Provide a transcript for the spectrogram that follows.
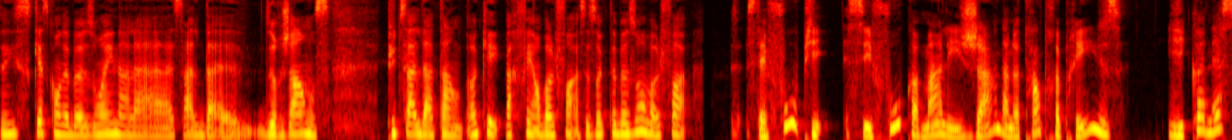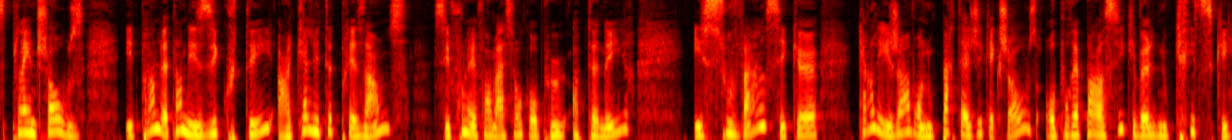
Qu'est-ce qu'on a besoin dans la salle d'urgence? Plus de salle d'attente. OK, parfait, on va le faire. C'est ça que tu as besoin, on va le faire. C'est fou. Puis c'est fou comment les gens dans notre entreprise, ils connaissent plein de choses. Et de prendre le temps de les écouter en qualité de présence, c'est fou l'information qu'on peut obtenir. Et souvent, c'est que quand les gens vont nous partager quelque chose, on pourrait penser qu'ils veulent nous critiquer.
